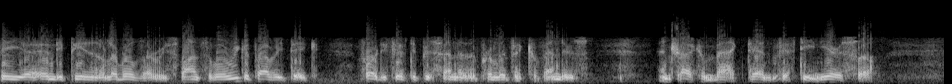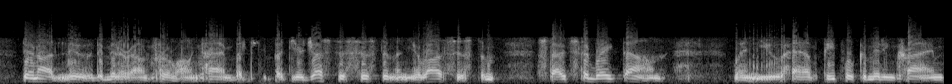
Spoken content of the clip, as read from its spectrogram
the uh, NDP and the Liberals are responsible. We could probably take 40, 50% of the prolific offenders and track them back 10, 15 years. So they're not new. They've been around for a long time. But but your justice system and your law system starts to break down when you have people committing crimes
